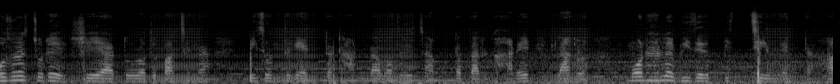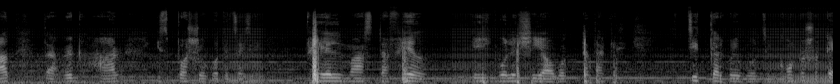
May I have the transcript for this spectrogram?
ওজনের চোটে সে আর দৌড়াতে পারছে না। পিছন থেকে একটা ঠান্ডা বাতাসের ঝাপটা তার ঘাড়ে লাগল। মনে হলো ভিজে পিচ্ছিল একটা হাত তার ঘাড় স্পর্শ করতে চাইছে। ফেল মাছটা ফেল। এই বলে সেই অবাকটা তাকে চিৎকার করে বলছে। কণ্ঠস্বরটা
